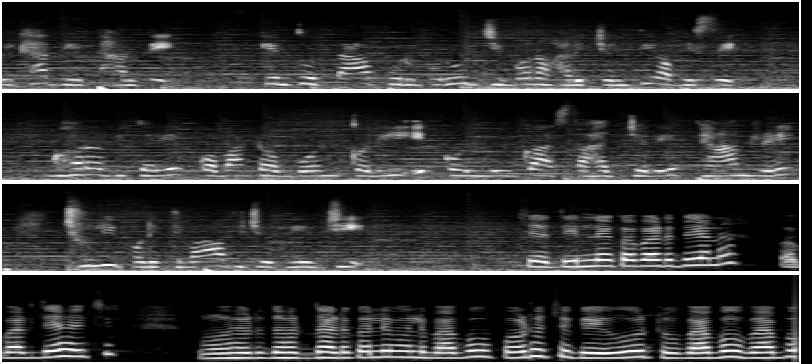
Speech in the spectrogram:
ପରୀକ୍ଷା ଦେଇଥାନ୍ତି କିନ୍ତୁ ତା ପୂର୍ବରୁ ଜୀବନ ହାରିଛନ୍ତି ଅଭିଷେକ ଘର ଭିତରେ କବାଟ ବନ୍ଦ କରି ଏକ ଲୁଗା ସାହାଯ୍ୟରେ ଫ୍ୟାନ୍ରେ ଝୁଲି ପଡ଼ିଥିବା ଅଭିଯୋଗ ହେଉଛି ସେ ଦିନେ କବାଟ ଦିଏ ନା କବାଟ ଦିଆହେଇଛି ମୁଁ ସେଠୁ ଧଡ଼ଧାଡ଼ କଲି ମୁଁ ବାବୁ ପଢ଼ୁଛୁ କି ଉଠୁ ବାବୁ ବାବୁ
